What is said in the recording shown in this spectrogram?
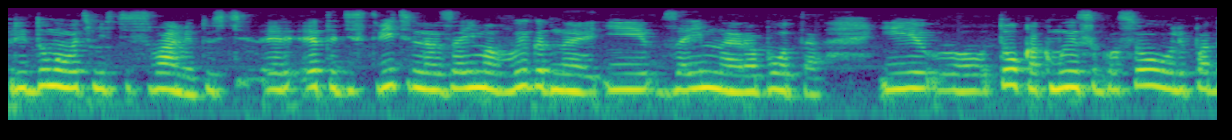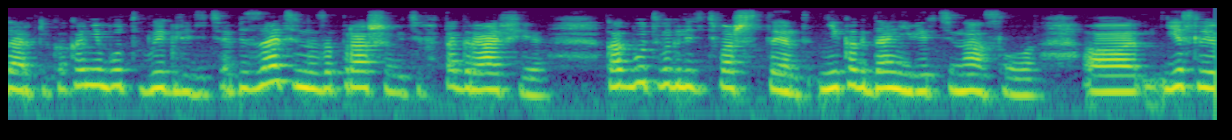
придумывать вместе с вами. То есть э, это действительно взаимовыгодная и взаимная работа. И э, то, как мы согласовывали подарки, как они будут выглядеть, обязательно запрашивайте фотографии, как будет выглядеть ваш стенд. Никогда не верьте на слово. Э, если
